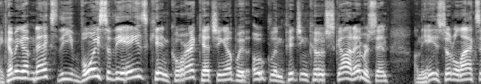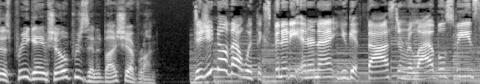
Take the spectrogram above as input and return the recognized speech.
And coming up next, the voice of the A's, Ken Korach, catching up with Oakland pitching coach Scott Emerson on the A's Total Access pregame show presented by Chevron. Did you know that with Xfinity Internet, you get fast and reliable speeds?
